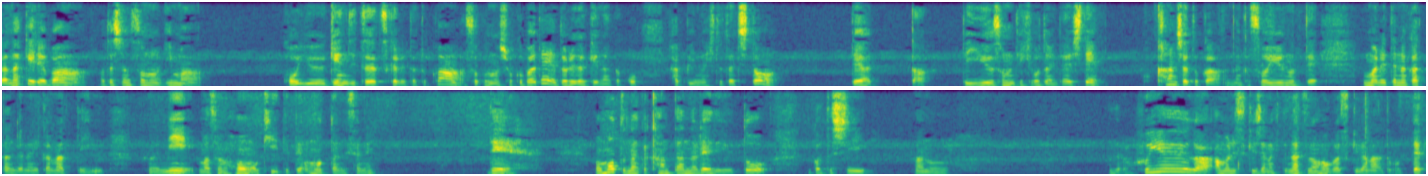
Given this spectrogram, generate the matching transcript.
がなければ私はその今こういう現実が作れたとかそこの職場でどれだけなんかこうハッピーな人たちと出会ったっていうその出来事に対して感謝とかなんかそういうのって生まれてなかったんじゃないかなっていうふうに、まあ、その本を聞いてて思ったんですよね。でもっとなんか簡単な例で言うとなんか私あのなんだろう冬があまり好きじゃなくて夏の方が好きだなと思って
